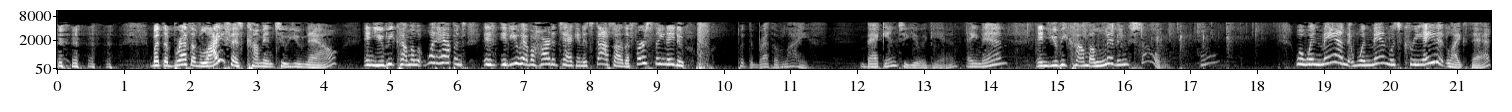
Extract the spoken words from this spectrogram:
but the breath of life has come into you now and you become a what happens if if you have a heart attack and it stops out the first thing they do put the breath of life back into you again. Amen? And you become a living soul. Well when man when man was created like that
